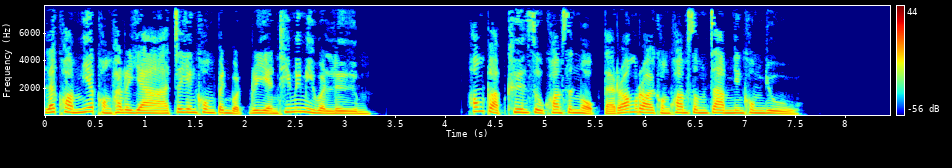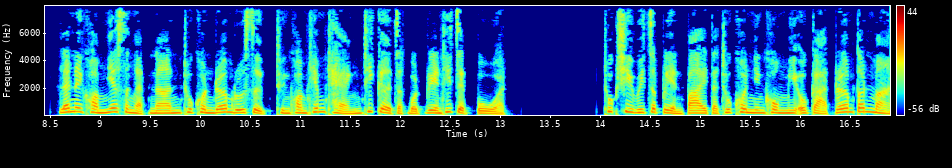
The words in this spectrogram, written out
และความเงียบของภรรยาจะยังคงเป็นบทเรียนที่ไม่มีวันลืม ห้องกลับคืนสู่ความสงบแต่ร่องรอยของความทรงจำยังคงอยู่ และในความเงียบสงัดนั้นทุกคนเริ่มรู้สึกถึงความเข้มแข็งที่เกิดจากบทเรียนที่เจ็บปวด ทุกชีวิตจะเปลี่ยนไปแต่ทุกคนยังคงมีโอกาสเริ่มต้นใหม่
